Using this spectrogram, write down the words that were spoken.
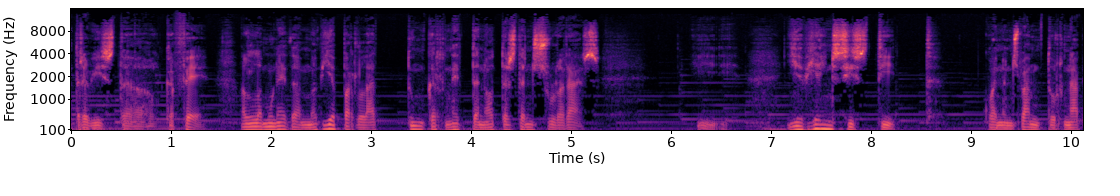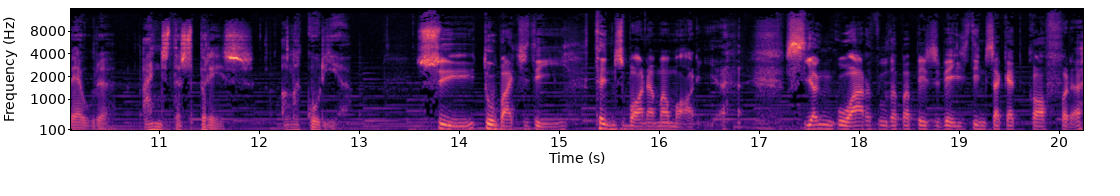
entrevista al cafè, en la moneda m'havia parlat d'un carnet de notes d'en Solaràs i, i havia insistit quan ens vam tornar a veure anys després a la Cúria. Sí, t'ho vaig dir. Tens bona memòria. Si en guardo de papers vells dins aquest cofre.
